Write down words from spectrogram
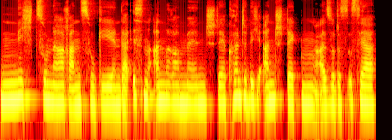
nicht zu nah ranzugehen. Da ist ein anderer Mensch, der könnte dich anstecken. Also das ist ja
